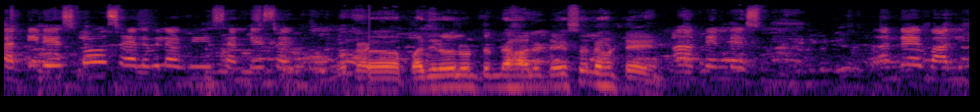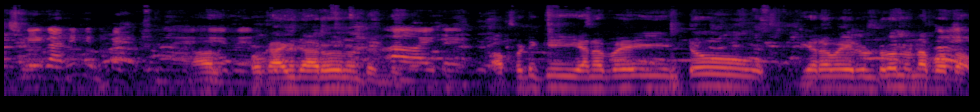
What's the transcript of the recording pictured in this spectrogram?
థర్టీ డేస్లో సెలవులు అవి సండేస్ అయిపోను ఒక పది రోజులు ఉంటుంది హాలిడేస్ లేకుంటే? టెన్ డేస్ అంటే వాళ్ళు ఇచ్చినవి కానీ మేము ఆ, పెట్టుకున్నాం ఒక ఐదు ఆరు రోజులు ఉంటుంది. అప్పటికి ఎనభై ఇంటూ ఇరవై రెండు రోజులు ఉన్నా ఉమ్.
